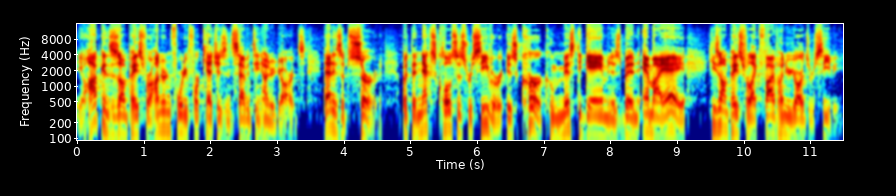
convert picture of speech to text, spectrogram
You know, Hopkins is on pace for 144 catches and 1,700 yards. That is absurd. But the next closest receiver is Kirk, who missed a game and has been MIA. He's on pace for like 500 yards receiving.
